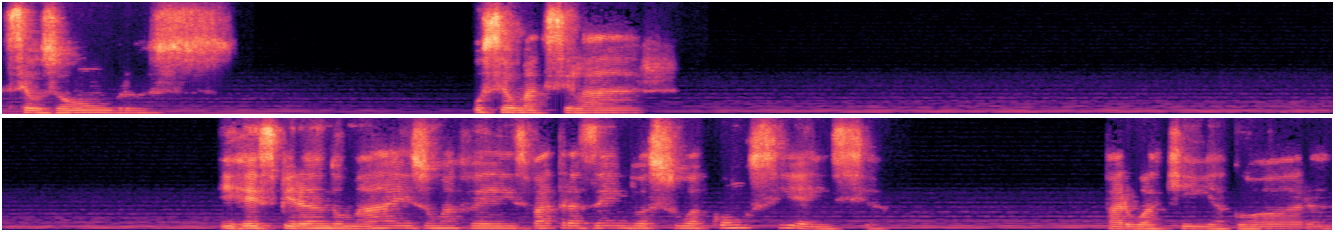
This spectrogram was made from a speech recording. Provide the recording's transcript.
seus ombros, o seu maxilar. E respirando mais uma vez, vá trazendo a sua consciência para o aqui e agora,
